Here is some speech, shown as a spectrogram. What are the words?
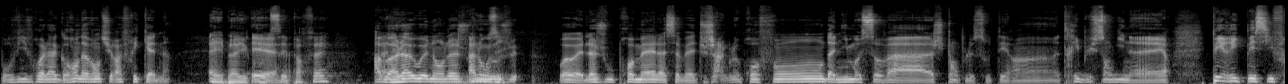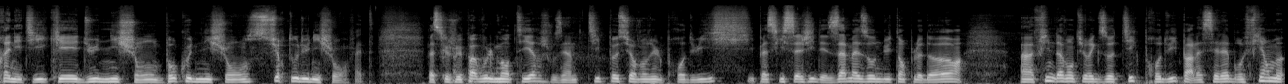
pour vivre la grande aventure africaine. Eh ben écoute, Et, euh, c'est parfait. Ah bah là ouais non là je vous, je- Ouais ouais là je vous promets là ça va être jungle profonde, animaux sauvages, temple souterrain, tribus sanguinaires, péripéties frénétiques et du nichon, beaucoup de nichons, surtout du nichon en fait. Parce que je vais pas vous le mentir, je vous ai un petit peu survendu le produit, parce qu'il s'agit des Amazones du Temple d'Or, un film d'aventure exotique produit par la célèbre firme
